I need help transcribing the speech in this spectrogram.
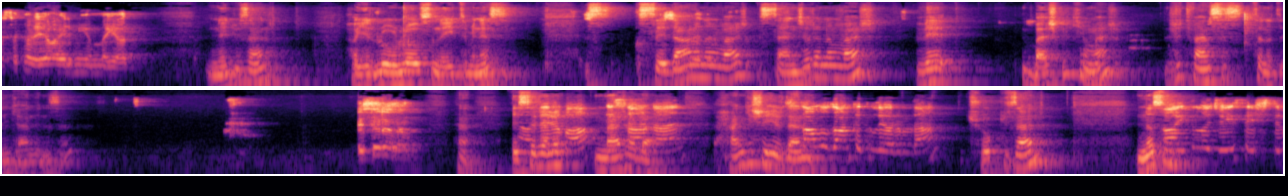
Sakarya'ya ailemin yanına geldim. Ne güzel. Hayırlı uğurlu olsun eğitiminiz. Seda Hanım var, Sencer Hanım var ve başka kim var? Lütfen siz tanıtın kendinizi. Eser Hanım. Ha, Eser Ha, Hanım, merhaba, merhaba. Hangi şehirden? İstanbul'dan katılıyorum ben. Çok güzel. Nasıl? Aydın Hoca'yı seçtim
